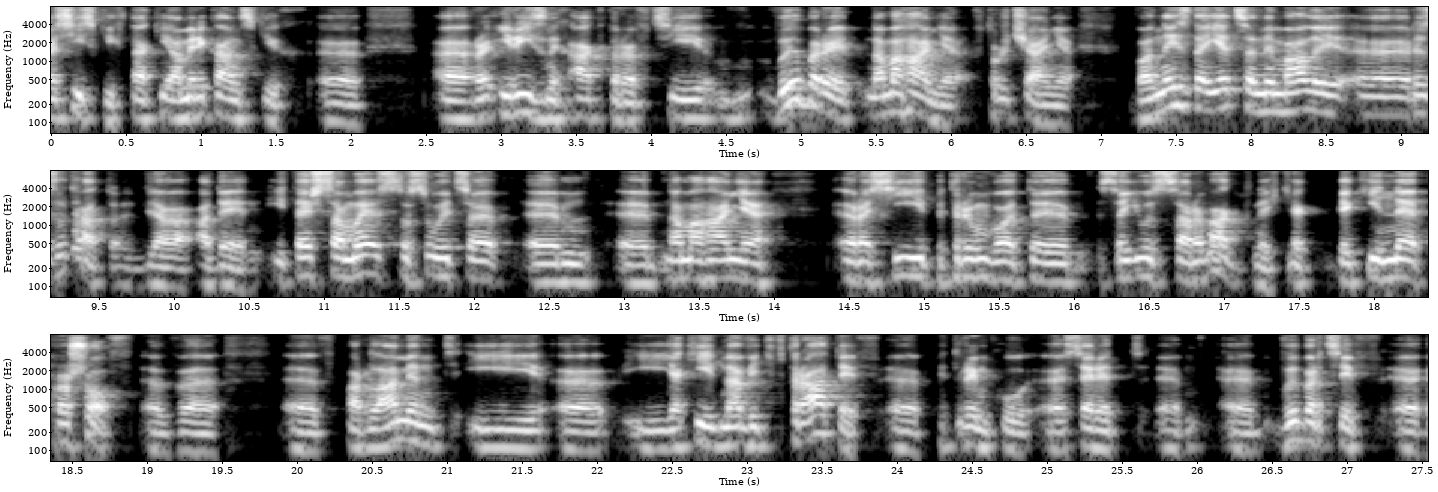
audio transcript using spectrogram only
російських, так і американських е, е, і різних акторів, ці вибори, намагання втручання. Вони, здається, не мали е, результату для АДН, і те ж саме стосується е, е, намагання Росії підтримувати союз Сарвагнех, як, який не пройшов в, е, в парламент, і, е, і який навіть втратив е, підтримку е, серед е, е, виборців, е,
